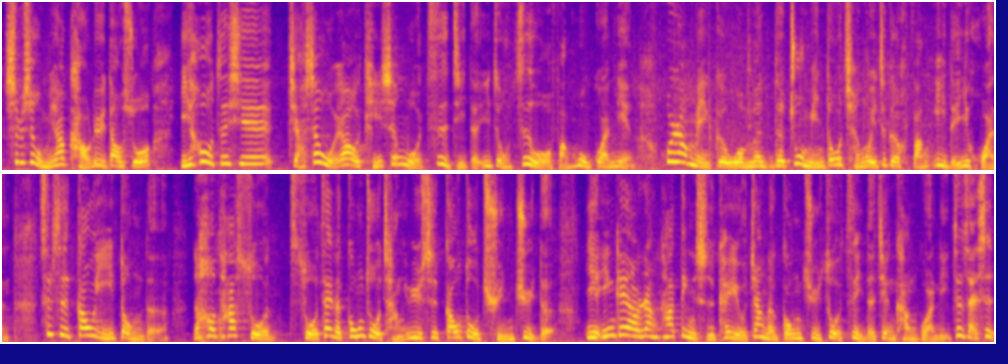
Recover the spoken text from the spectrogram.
是不是我们要考虑到说，以后这些假设我要提升我自己的一种自我防护观念，或让每个我们的住民都成为这个防疫的一环，是不是高移动的？然后他所所在的工作场域是高度群聚的，也应该要让他定时可以有这样的工具做自己的健康管理，这才是。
